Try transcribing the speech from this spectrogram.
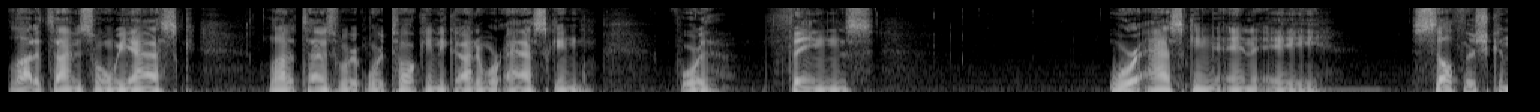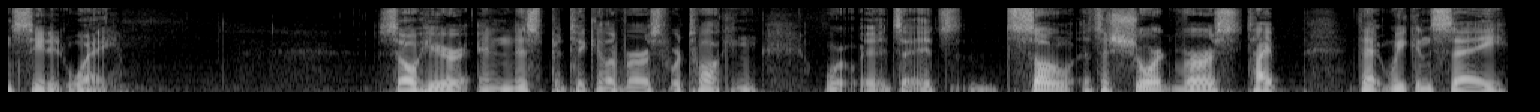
A lot of times when we ask, a lot of times we're, we're talking to God and we're asking for things, we're asking in a selfish, conceited way. So here in this particular verse, we're talking. We're, it's a, it's so it's a short verse type that we can say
